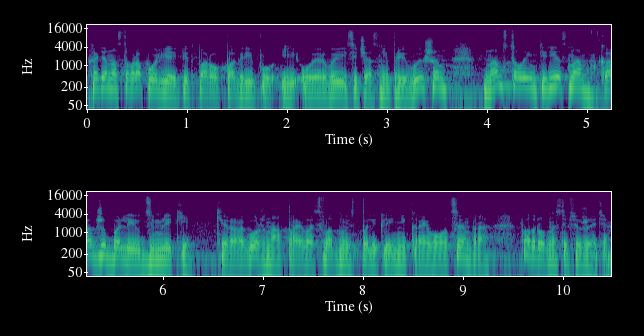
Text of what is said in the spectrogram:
Хотя на Ставрополье эпидпорог по гриппу и ОРВИ сейчас не превышен, нам стало интересно, как же болеют земляки. Кира Рогожина отправилась в одну из поликлиник Краевого центра. Подробности в сюжете.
